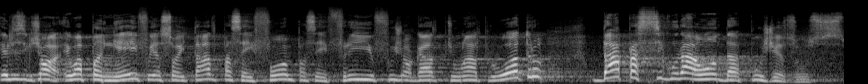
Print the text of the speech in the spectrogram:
Ele diz seguinte: ó, eu apanhei, fui açoitado, passei fome, passei frio, fui jogado de um lado para o outro. Dá para segurar a onda por Jesus.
